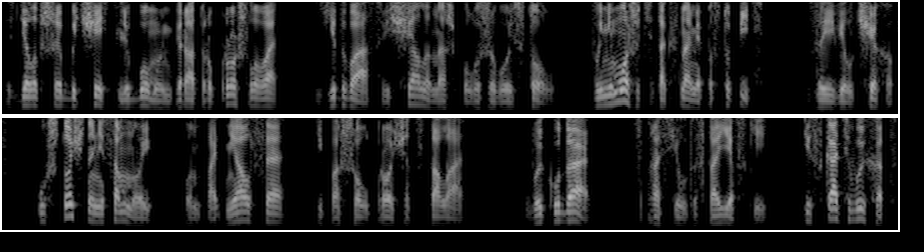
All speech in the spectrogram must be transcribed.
сделавшая бы честь любому императору прошлого, едва освещала наш полуживой стол. «Вы не можете так с нами поступить», — заявил Чехов. «Уж точно не со мной». Он поднялся и пошел прочь от стола. «Вы куда?» — спросил Достоевский. «Искать выход»,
